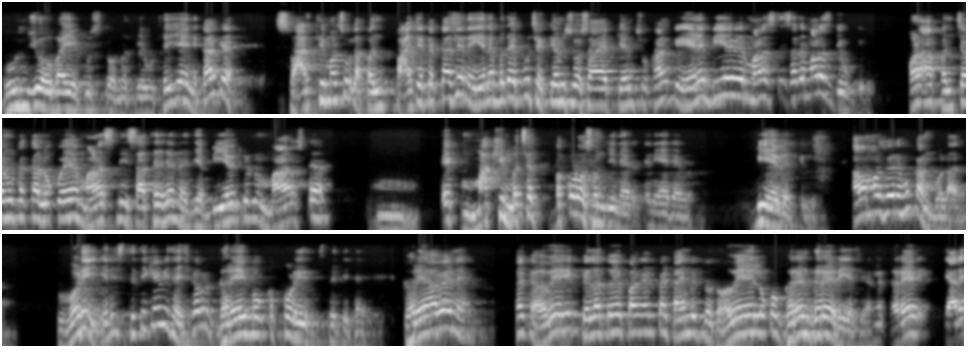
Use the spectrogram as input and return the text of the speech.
ભૂંજો ભાઈ પૂછતો નથી, એવું થઈ જાય ને. કારણ કે સ્વાર્થી માણસો એટલે પાંચે ટકા છે ને, એને બધા પૂછે, કેમ છો સાહેબ? કેમ છો? કારણ કે એને બિહેવિયર માણસની સાથે માણસ જેવું કર્યું પણ આ પંચાણું ટકા લોકોએ માણસની સાથે છે ને, જે બિહેવિયર માણસને એક માખી મચ્છર બકોડો સમજીને એની હારે બિહેવિયર કર્યું આવા માણસો એને શું કામ બોલાવે? વળી એની સ્થિતિ કેવી થાય છે? ખબર? ઘરે બહુ કફોડી સ્થિતિ થાય. ઘરે આવે ને, કારણ કે હવે એ પહેલા તો એ પણ ટાઈમ જ નહોતો. હવે એ લોકો ઘરે ઘરે રહે છે. એટલે ઘરે, ત્યારે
